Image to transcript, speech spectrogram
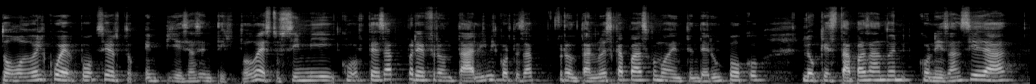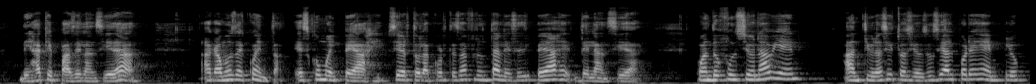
todo el cuerpo, ¿cierto?, empiece a sentir todo esto. Si mi corteza prefrontal y mi corteza frontal no es capaz como de entender un poco lo que está pasando con esa ansiedad, deja que pase la ansiedad. Hagamos de cuenta, es como el peaje, ¿cierto? La corteza frontal es el peaje de la ansiedad. Cuando funciona bien, ante una situación social, por ejemplo,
